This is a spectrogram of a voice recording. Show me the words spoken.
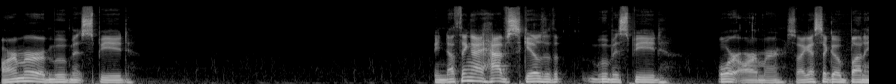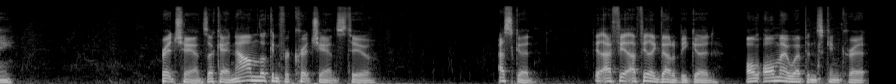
Armor or movement speed? I mean, nothing I have skills with movement speed or armor, so I guess I go bunny. Crit chance. Okay, now I'm looking for crit chance too. That's good. I feel I feel like that'll be good. All, all my weapons can crit.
